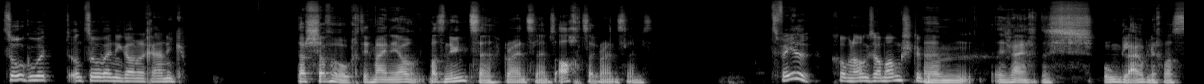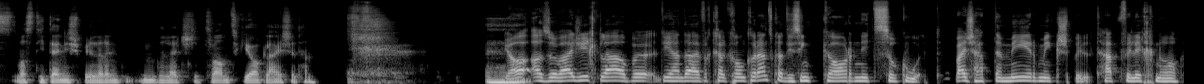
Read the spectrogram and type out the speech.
So gut und so wenig Anerkennung. Das ist schon verrückt. Ich meine, ja, was 19 Grand Slams? 18 Grand Slams. Zu viel. Ich komme langsam Angst über. Ähm, das ist eigentlich das ist unglaublich, was, was die Tennisspieler in, in den letzten 20 Jahren geleistet haben. Äh, Ja, also weißt ich glaube, die haben einfach keine Konkurrenz gehabt. Die sind gar nicht so gut. Weißt du, hätten mehr mitgespielt. Hat vielleicht noch.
